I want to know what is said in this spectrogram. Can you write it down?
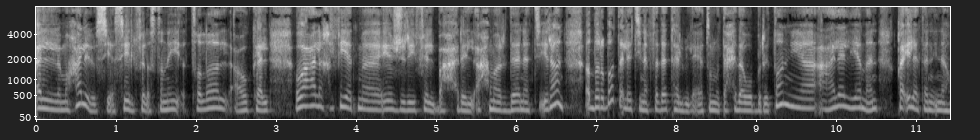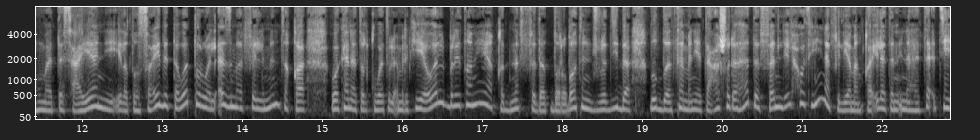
المحلل السياسي الفلسطيني طلال عوكل وعلى خلفية ما يجري في البحر الأحمر دانت إيران الضربات التي نفذتها الولايات المتحدة وبريطانيا على اليمن قائلة إنهما تسعيان إلى تصعيد التوتر والأزمة في المنطقة. وكانت القوات الأمريكية والبريطانية قد نفذت ضربات جديدة ضد 18 هدفا للحوثيين في اليمن قائلة إنها تأتي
